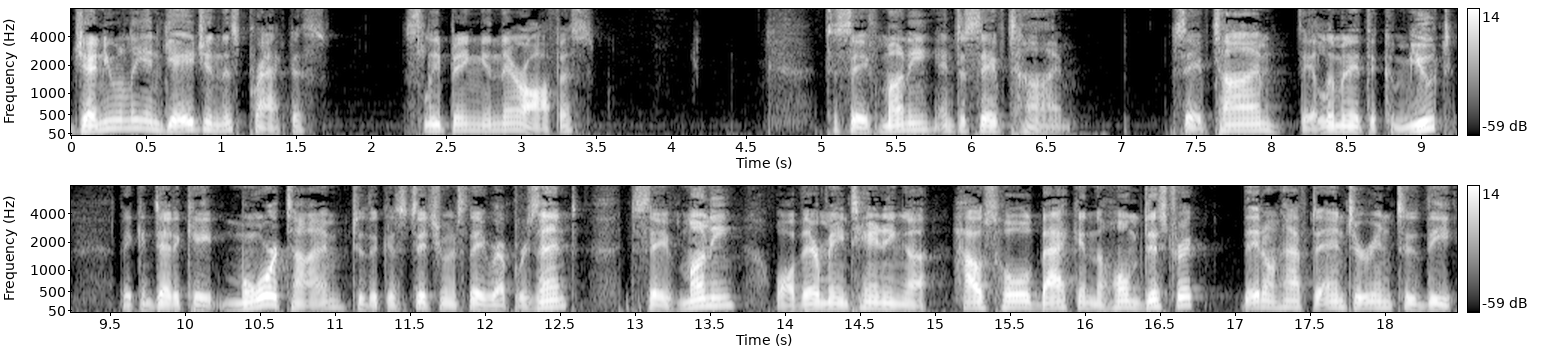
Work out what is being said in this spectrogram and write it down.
genuinely engage in this practice, sleeping in their office, to save money and to save time. Save time, they eliminate the commute, they can dedicate more time to the constituents they represent. To save money, while they're maintaining a household back in the home district, they don't have to enter into the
